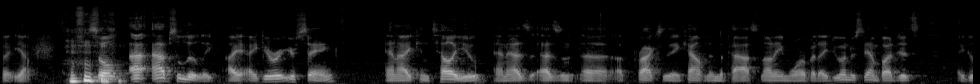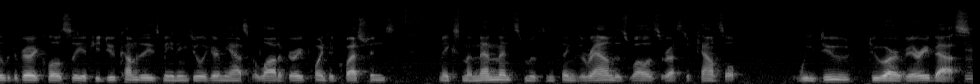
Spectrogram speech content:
But yeah, so uh, absolutely, I, I hear what you're saying, and I can tell you, and as as an, uh, a practicing accountant in the past, not anymore, but I do understand budgets. I do look very closely. If you do come to these meetings, you'll hear me ask a lot of very pointed questions, make some amendments, move some things around, as well as the rest of council. We do do our very best,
